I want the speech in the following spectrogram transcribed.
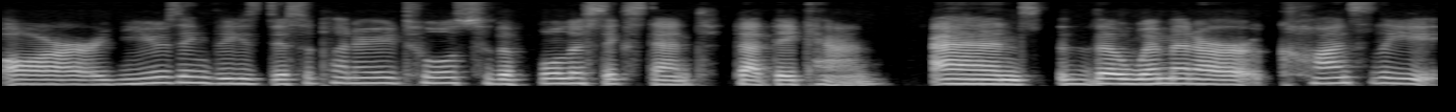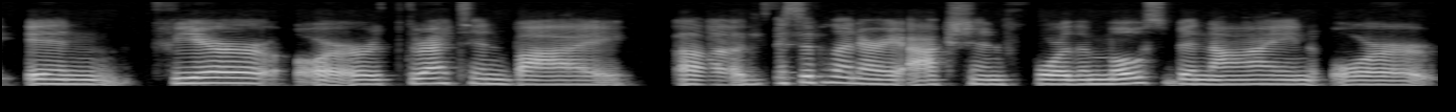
are using these disciplinary tools to the fullest extent that they can. And the women are constantly in fear or threatened by uh, disciplinary action for the most benign or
